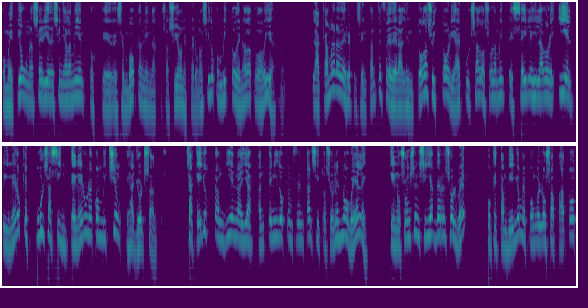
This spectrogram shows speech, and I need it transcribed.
cometió una serie de señalamientos que desembocan en acusaciones, pero no ha sido convicto de nada todavía. No. La Cámara de Representantes Federal en toda su historia ha expulsado a solamente seis legisladores y el primero que expulsa sin tener una convicción es a George Santos. O sea que ellos también allá han tenido que enfrentar situaciones noveles que no son sencillas de resolver, porque también yo me pongo en los zapatos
